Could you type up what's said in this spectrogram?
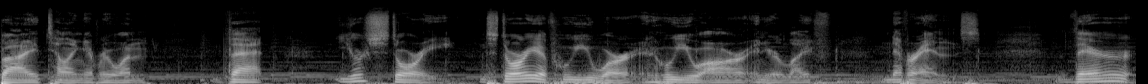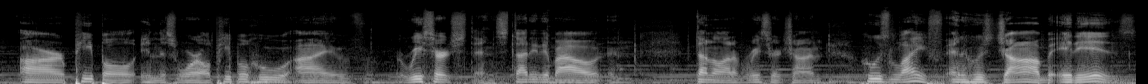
by telling everyone that your story, the story of who you were and who you are in your life, never ends. There are people in this world, people who I've researched and studied about and done a lot of research on, whose life and whose job it is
